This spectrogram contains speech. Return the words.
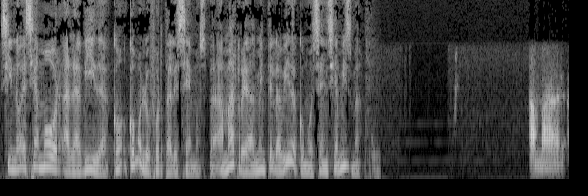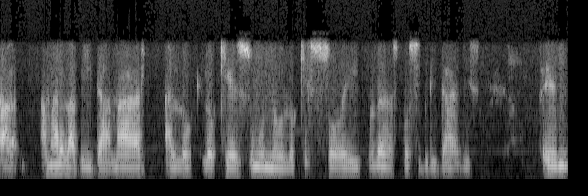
sino ese amor a la vida, ¿cómo, lo fortalecemos? Para amar realmente la vida como esencia misma. Amar, amar a la vida, amar a lo, lo que es uno, lo que soy, todas las posibilidades. Eh,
